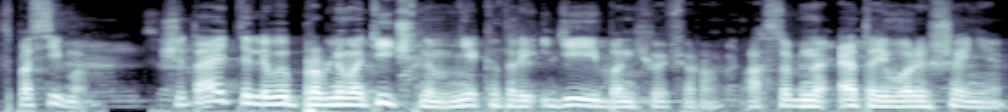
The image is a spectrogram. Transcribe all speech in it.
Спасибо. Считаете ли вы проблематичным некоторые идеи Банхёфера, особенно это его решение?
